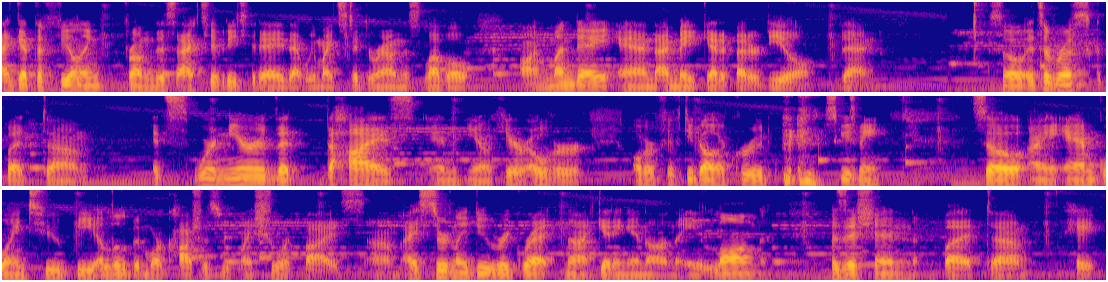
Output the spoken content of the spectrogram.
I get the feeling from this activity today that we might stick around this level on Monday and I may get a better deal then. So it's a risk, but um, it's we're near the, the highs in you know here over over $50 crude, excuse me, so I am going to be a little bit more cautious with my short buys. Um, I certainly do regret not getting in on a long position, but um, hey,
